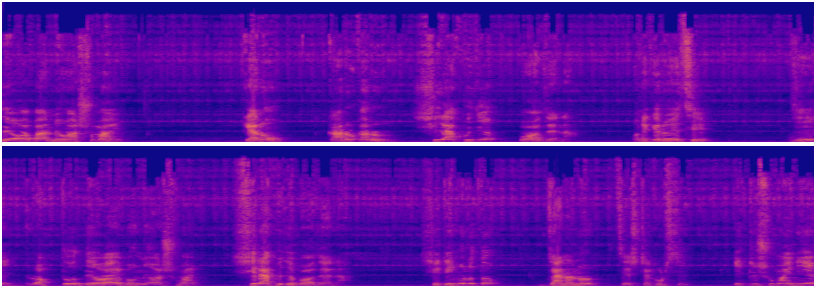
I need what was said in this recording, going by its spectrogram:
দেওয়া বা নেওয়ার সময় কেন কারও কারোর শিরা খুঁজে পাওয়া যায় না? অনেকে রয়েছে যে রক্ত দেওয়া এবং নেওয়ার সময় শিরা খুঁজে পাওয়া যায় না। সেটি মূলত জানানোর চেষ্টা করছি। একটু সময় নিয়ে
